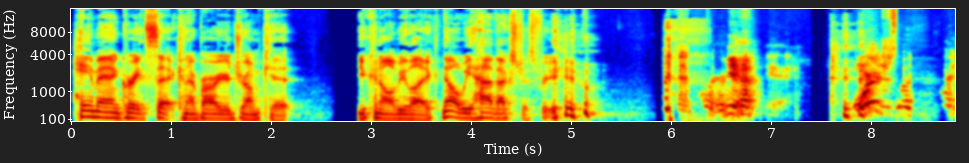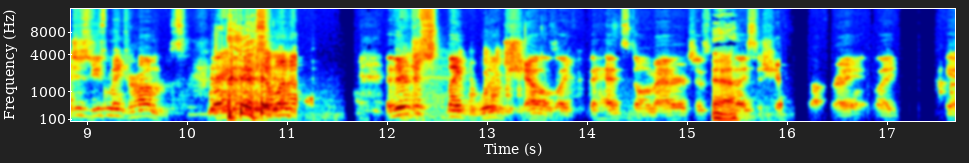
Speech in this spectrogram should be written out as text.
"Hey man, great set. Can I borrow your drum kit?" You can all be like, "No, we have extras for you." Yeah. Yeah. Or just like, I just use my drums. If someone they're just like wood shells. Like the heads don't matter. It's just Yeah. nice to share stuff, right? Like, Yeah,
